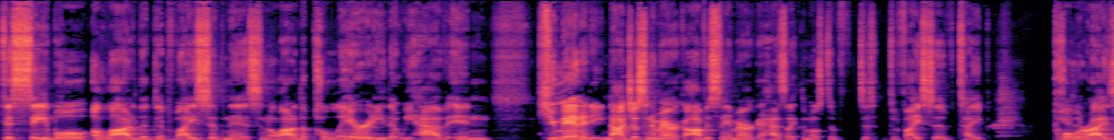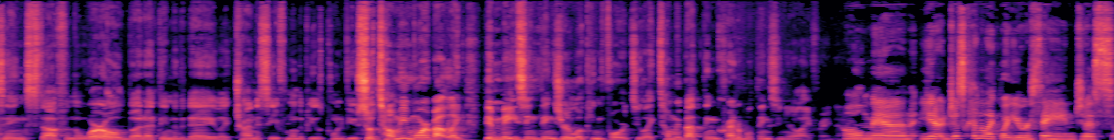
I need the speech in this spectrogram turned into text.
disable a lot of the divisiveness and a lot of the polarity that we have in humanity, not just in America. Obviously, America has like the most div- divisive type polarizing stuff in the world but at the end of the day like trying to see from other people's point of view. So tell me more about like the amazing things you're looking forward to. Like tell me about the incredible things in your life right now. Oh man. You know just kind of like what you were saying just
